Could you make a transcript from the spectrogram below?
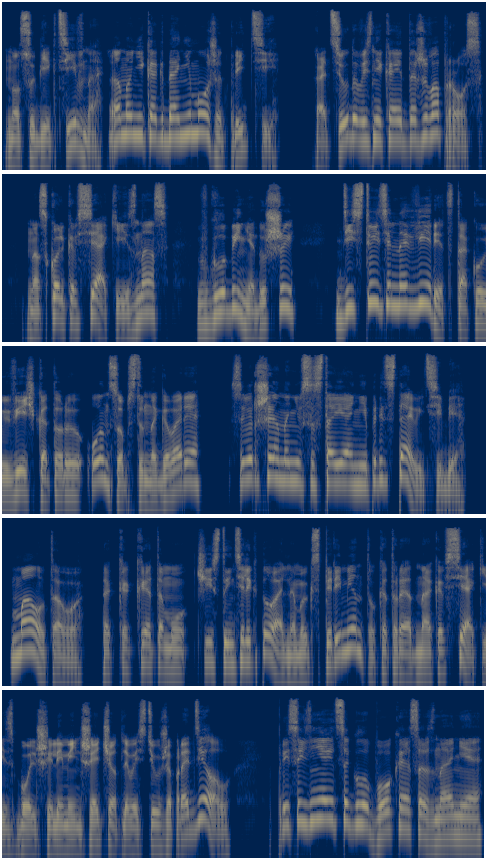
но субъективно оно никогда не может прийти. Отсюда возникает даже вопрос, насколько всякий из нас в глубине души действительно верит в такую вещь, которую он, собственно говоря, совершенно не в состоянии представить себе. Мало того, так как к этому чисто интеллектуальному эксперименту, который, однако, всякий с большей или меньшей отчетливостью уже проделал, присоединяется глубокое сознание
